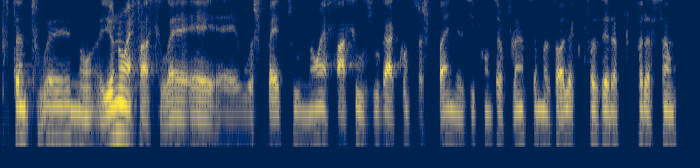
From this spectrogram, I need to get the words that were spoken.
portanto, é, não, eu não é fácil, é, é, é, o aspecto, não é fácil jogar contra Espanhas e contra a França, mas olha que fazer a preparação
